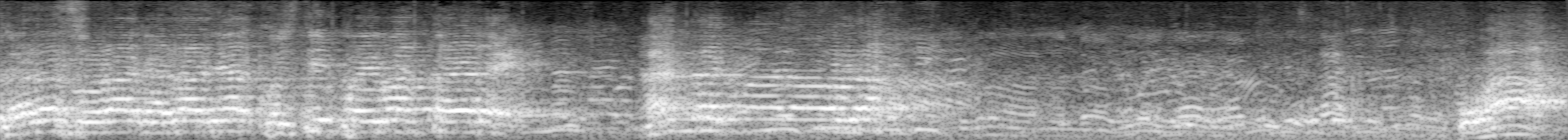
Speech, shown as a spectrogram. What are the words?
गदा सोळा गदा द्या कुस्ती पैलवान तयार आहे. वा.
